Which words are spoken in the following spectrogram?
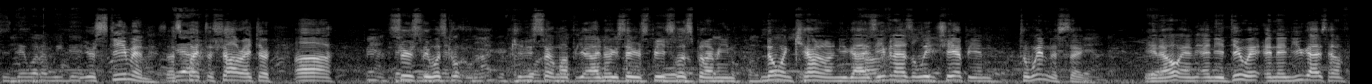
just did what we did. You're steaming. That's Yeah. quite the shot right there. Uh, seriously, what's going? Can you sum up? I know you say you're speechless, but I mean, no one counted on you guys, even as a league champion, to win this thing. You know, and and you do it, and then you guys have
